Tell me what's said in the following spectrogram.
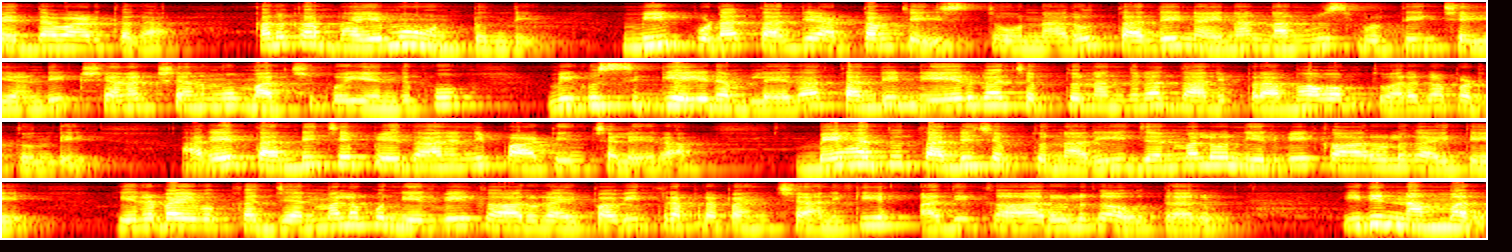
పెద్దవాడు కదా కనుక భయము ఉంటుంది. మీకు కూడా తండ్రి అర్థం చేయిస్తూ ఉన్నారు. తండ్రినైనా నన్ను స్మృతి చేయండి. క్షణక్షణము మర్చిపోయేందుకు మీకు సిగ్గేయడం లేదా తండ్రి నేరుగా చెప్తున్నందున దాని ప్రభావం త్వరగా పడుతుంది. అరే తండ్రి చెప్పే దానిని పాటించలేరా? బేహద్దు తండ్రి చెప్తున్నారు. ఈ జన్మలో నిర్వీకారులుగా అయితే ఇరవై ఒక్క జన్మలకు నిర్వీకారులై పవిత్ర ప్రపంచానికి అధికారులుగా అవుతారు. ఇది నమ్మరు.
